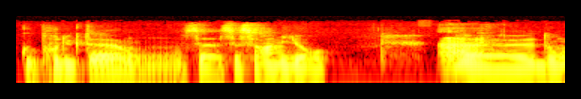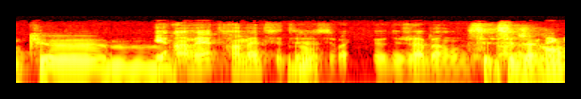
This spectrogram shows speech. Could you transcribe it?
coût de producteur, ça, ça sera 1000 euros. Ah, euh, donc, euh, et un mètre, un mètre, c'est vrai que déjà, ben, c'est déjà grand.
